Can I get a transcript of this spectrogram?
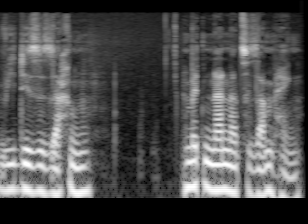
wie diese Sachen miteinander zusammenhängen.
